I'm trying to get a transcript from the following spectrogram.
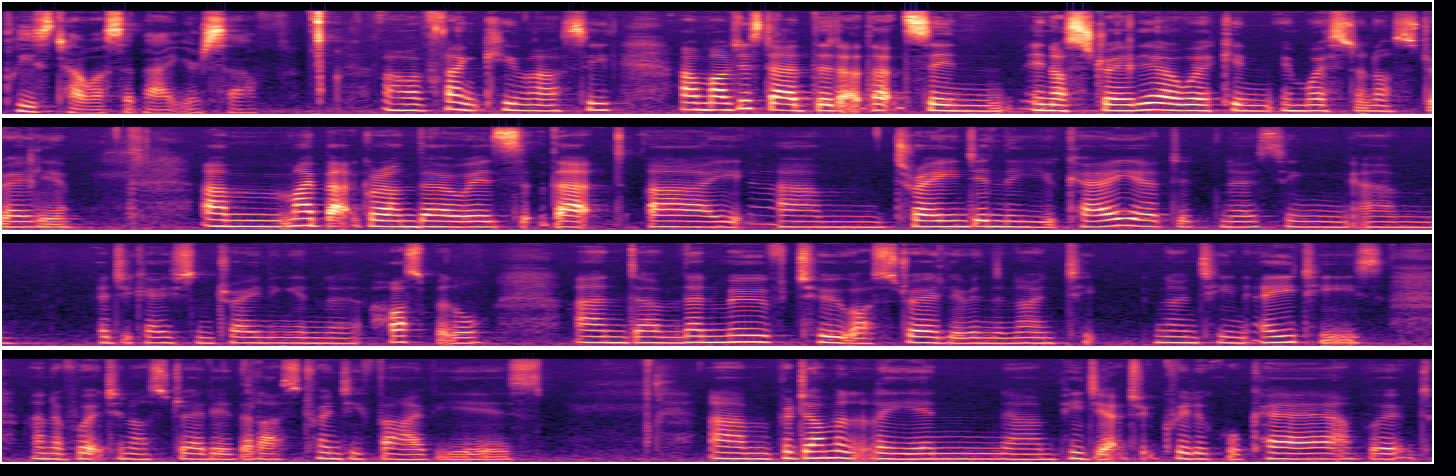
please tell us about yourself. Oh, thank you, Marcy. Um, I'll just add that that's in, in Australia. I work in, in Western Australia. Um, my background, though, is that I um, trained in the UK. I did nursing um, education training in a hospital and um, then moved to Australia in the 90, 1980s and I've worked in Australia the last 25 years. Um, predominantly in paediatric critical care. I worked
